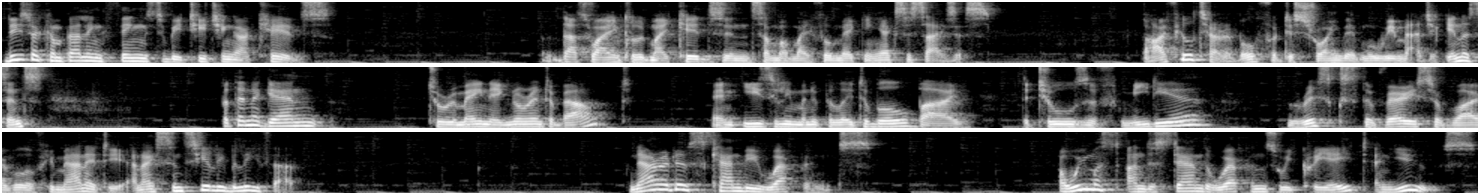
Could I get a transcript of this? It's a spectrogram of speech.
These are compelling things to be teaching our kids. That's why I include my kids in some of my filmmaking exercises. I feel terrible for destroying their movie magic innocence, but then again, to remain ignorant about and easily manipulatable by the tools of media risks the very survival of humanity, and I sincerely believe that. Narratives can be weapons, and we must understand the weapons we create and use.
